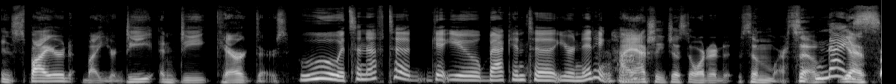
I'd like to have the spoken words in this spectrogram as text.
inspired by your D&D characters. Ooh, it's enough to get you back into your knitting, huh? I actually just ordered some more. So, Nice. yes.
